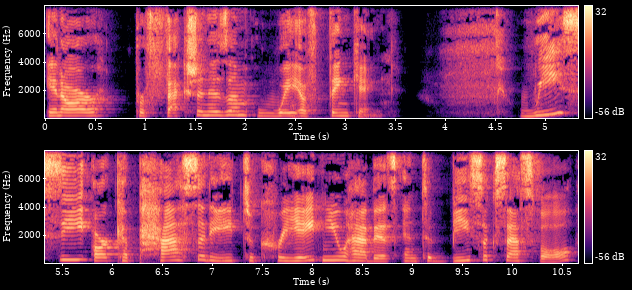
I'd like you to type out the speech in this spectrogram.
in our perfectionism way of thinking. We see our capacity to create new habits and to be successful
